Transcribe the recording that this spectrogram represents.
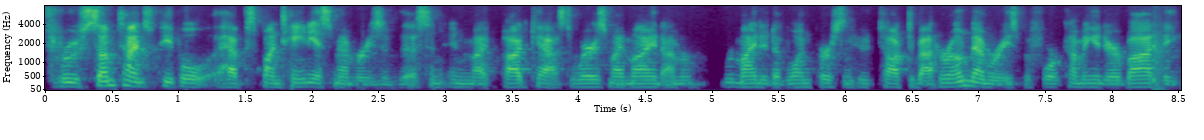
through sometimes people have spontaneous memories of this. And in my podcast, Where's My Mind, I'm reminded of one person who talked about her own memories before coming into her body.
